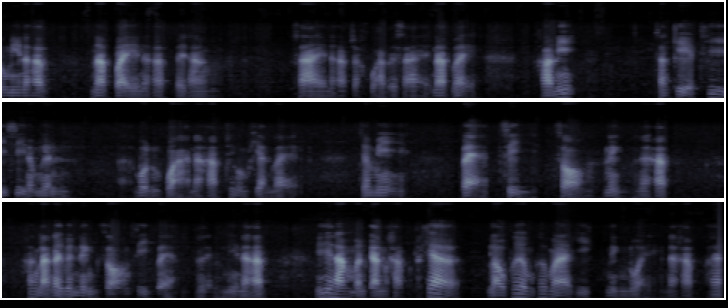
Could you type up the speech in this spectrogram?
ตรงนี้นะครับ นับไปนะครับ ไปทางซ้ายนะครับ จากขวาไปซ้ายนับไปคราวนี้สังเกตที่สีน้ำเงินบนขวานะครับ ที่ผมเขียนไว้ จะมีแปดสี่สองหนึ่งนะครับ ข้างหลังก็จะเป็นหนึ่งสองสี่แปดอะไรแบบนี้นะครับวิธีทำเหมือนกันครับ แค่เราเพิ่มเข้ามาอีกหนึ่งหน่วยนะครับถ้า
